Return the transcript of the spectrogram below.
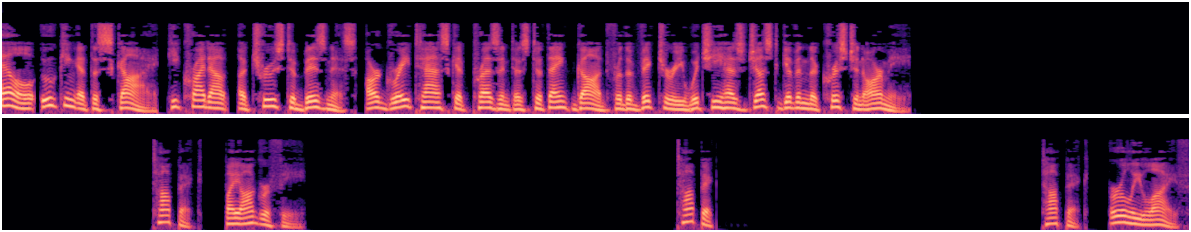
L ooking at the sky, he cried out, A truce to business, our great task at present is to thank God for the victory which he has just given the Christian army." Biography. Early life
